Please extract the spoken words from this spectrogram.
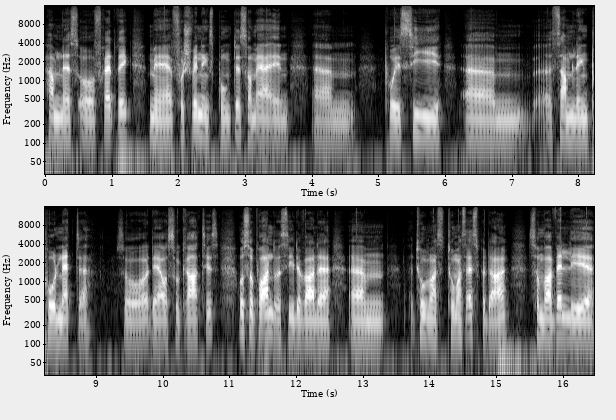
Hamnes og Fredrik med 'Forsvinningspunktet', som er en um, poesisamling på nettet. Så det er også gratis. Og så på andre side var det Thomas, Thomas Espedal, som var veldig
